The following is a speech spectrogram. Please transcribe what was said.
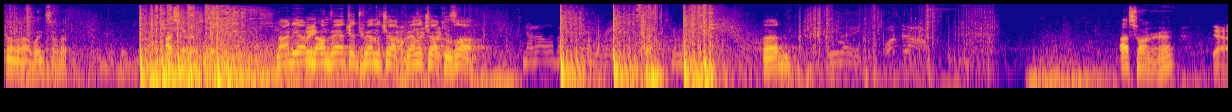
No, no, no, Wig said it. I said it. 90 on, Wait. on Vantage, behind the truck, behind the truck, he's low. Not all of us are in the range. Check your mark. Dead. Reloading. That's one, right? Yeah.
